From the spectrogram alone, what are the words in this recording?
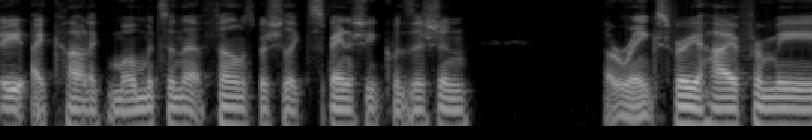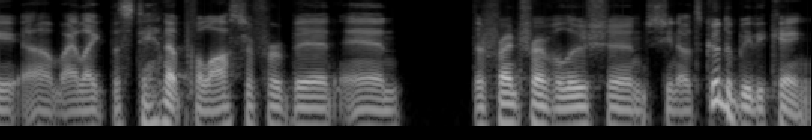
great iconic moments in that film, especially like the Spanish Inquisition. Uh, ranks very high for me. Um, I like the stand-up philosopher bit and the French Revolution. You know, it's good to be the king.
